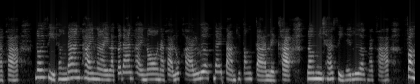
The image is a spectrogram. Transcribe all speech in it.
นะคะ โดยสีทั้งด้านภายในแล้วก็ด้านภายนอกนะคะ ลูกค้าเลือกได้ตามที่ต้องการเลยค่ะ เรามีชาร์ตสีให้เลือกนะคะนะคะ ฝั่ง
